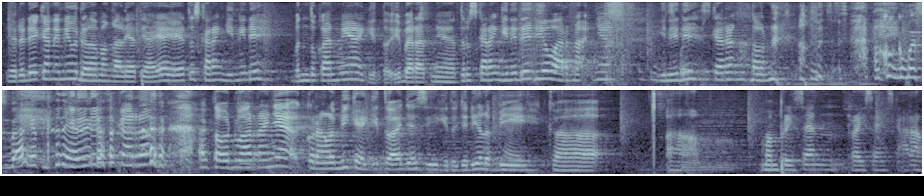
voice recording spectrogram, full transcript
ya udah deh kan ini udah lama nggak lihat Yaya ya itu sekarang gini deh bentukannya gitu ibaratnya. Terus sekarang gini deh dia warnanya. Gini deh sekarang tahun? Aku gemes banget kan ya. Deh sekarang tahun warnanya kurang lebih kayak gitu aja sih gitu. Jadi lebih ke um, mempresent Raisa yang sekarang.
